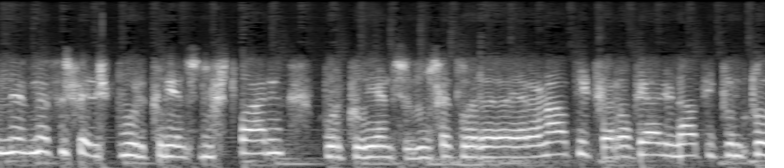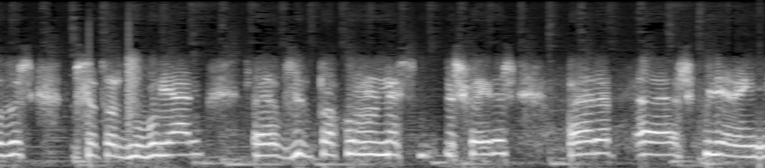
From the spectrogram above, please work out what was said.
nessas feiras por clientes do vestuário, por clientes do setor aeronáutico, ferroviário, náutico, portanto, todas do setor de mobiliário, uh, procuram nas feiras para uh, escolherem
